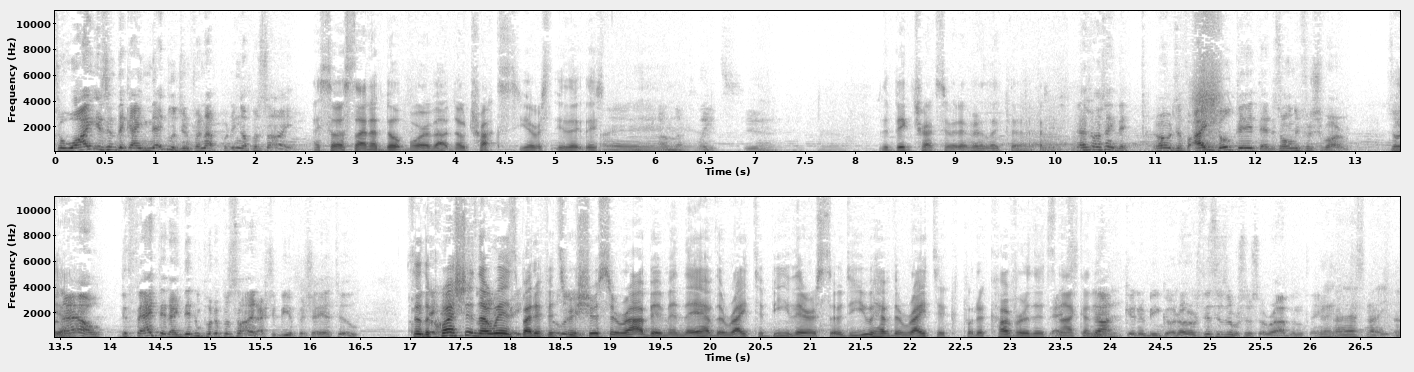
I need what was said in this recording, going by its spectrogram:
So why isn't the guy negligent for not putting up a sign? I saw a sign on Biltmore about no trucks. You ever see they, they, On the plates, yeah. the big trucks or whatever, like the That's what I'm saying. In other words, if I built it, that it's only for Shvarm. So Yeah. now, the fact that I didn't put up a sign, I should be a Peshaya too. So the question though is, but if it's ability. Rishus Rabim and they have the right to be there, so do you have the right to put a cover that's, That's not going to not going to be good. In other words, this is a Rosh Hashanah thing. Right. No, that's not. Uh,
